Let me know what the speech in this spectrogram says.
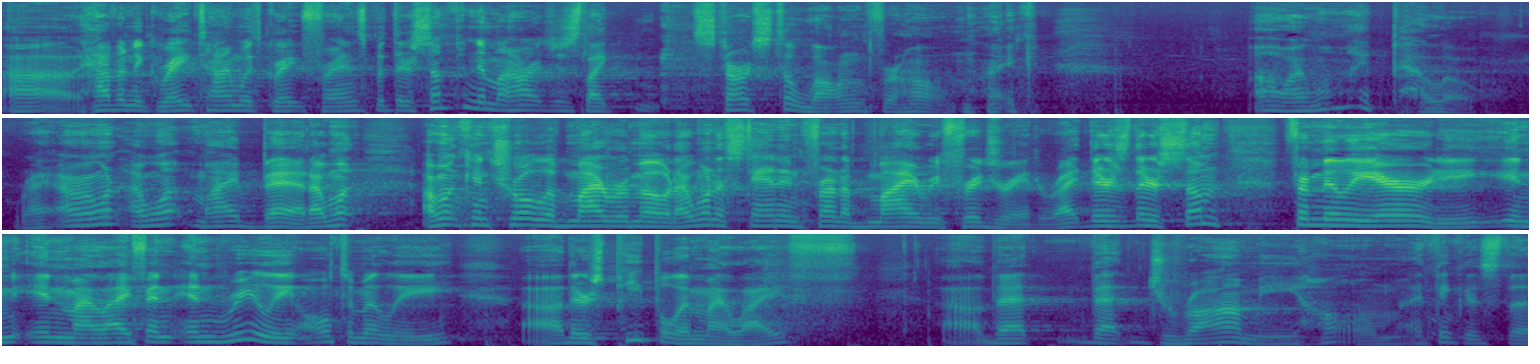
uh, having a great time with great friends, but there's something in my heart just like starts to long for home. Like, oh, I want my pillow, right? I want, I want my bed. I want, I want control of my remote. I want to stand in front of my refrigerator, right? There's, there's some familiarity in, in my life, and, and really, ultimately, uh, there's people in my life uh, that, that draw me home. I think it's the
